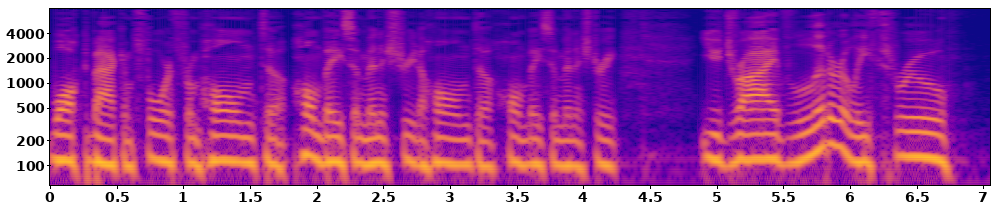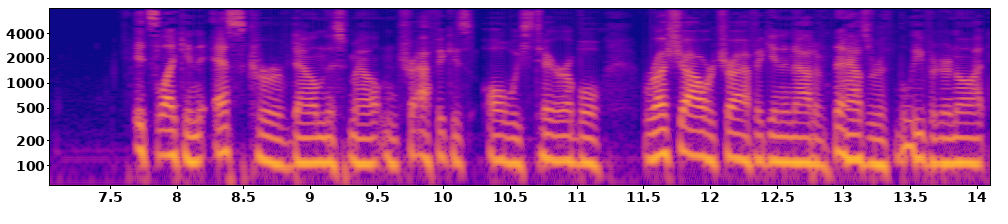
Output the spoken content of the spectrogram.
walked back and forth from home to home base of ministry to home to home base of ministry. You drive literally through. It's like an S curve down this mountain. Traffic is always terrible. Rush hour traffic in and out of Nazareth, believe it or not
